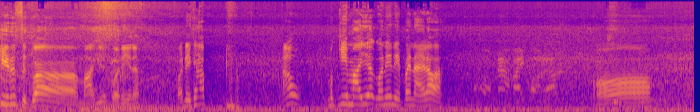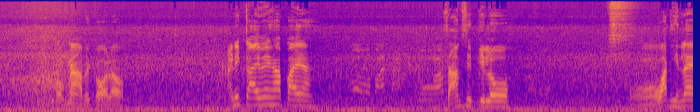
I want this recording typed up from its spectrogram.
กี้รู้สึกว่ามาเยอะกว่านี้นะสวัสดีครับ เอ้า เมื่อกี้มาเยอะกว่านี้นี่ไปไหนแล้วอะอ๋อ ออกหน้าไปก่อนแล้ว อันนี้ไกลไหมครับไปอะสามสิบกิโลโอ้วัดหินแร่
